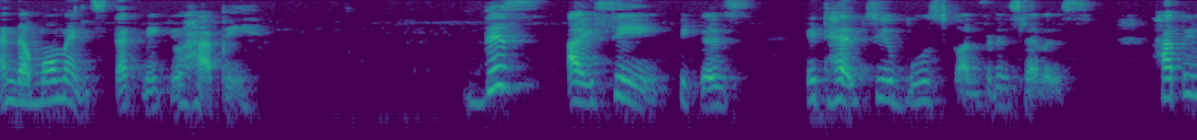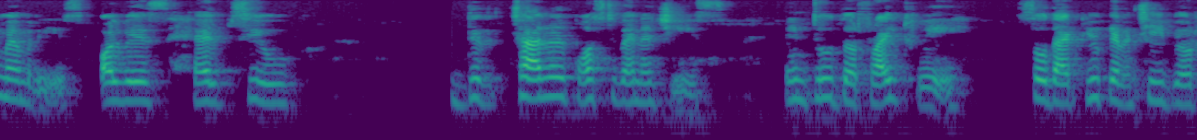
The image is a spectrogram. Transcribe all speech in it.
and the moments that make you happy. This I say because it helps you boost confidence levels. Happy memories always helps you channel positive energies into the right way so that you can achieve your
